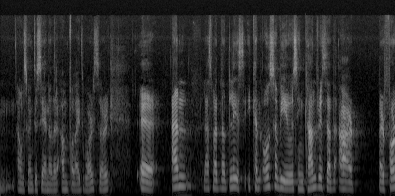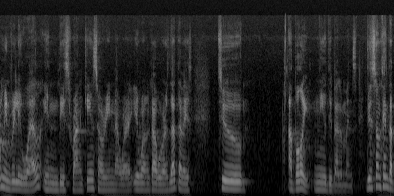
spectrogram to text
Mm, I was going to say another unpolite word, sorry. Uh, and last but not least, it can also be used in countries that are performing really well in these rankings or in our Irwin database to avoid new developments. This is something that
